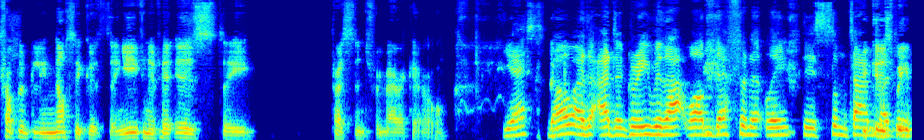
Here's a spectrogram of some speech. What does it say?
probably not a good thing, even if it is the president of America or Yes, no, I'd, I'd agree with that one definitely. There's sometimes because we,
